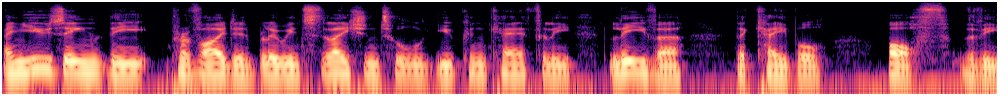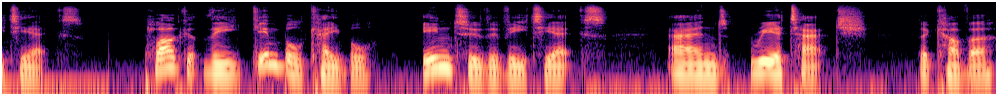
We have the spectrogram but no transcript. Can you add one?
and using the provided blue installation tool you can carefully lever the cable off the VTX. Plug the gimbal cable into the VTX and reattach the cover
